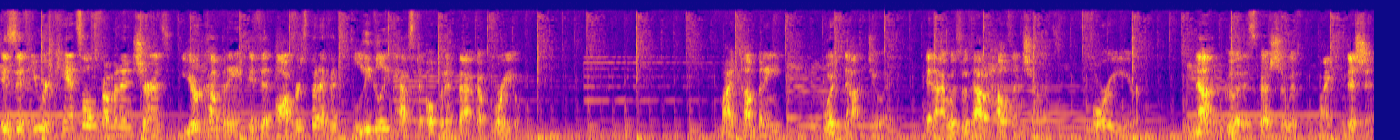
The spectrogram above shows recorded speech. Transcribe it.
is if you were canceled from an insurance, your company, if it offers benefits, legally has to open it back up for you. My company would not do it. And I was without health insurance for a year. Not good, especially with my condition.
